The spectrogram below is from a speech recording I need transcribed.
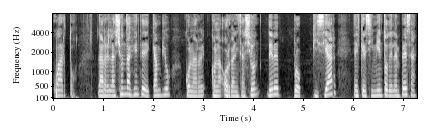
Cuarto, la relación de agente de cambio con la, con la organización debe propiciar el crecimiento de la empresa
